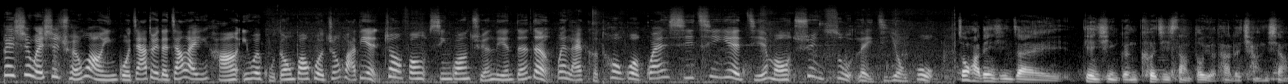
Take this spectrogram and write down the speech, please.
被视为是纯网银国家队的将来银行，因为股东包括中华电、兆丰、星光、全联等等，未来可透过关系企业结盟，迅速累积用户。中华电信在电信跟科技上都有它的强项，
